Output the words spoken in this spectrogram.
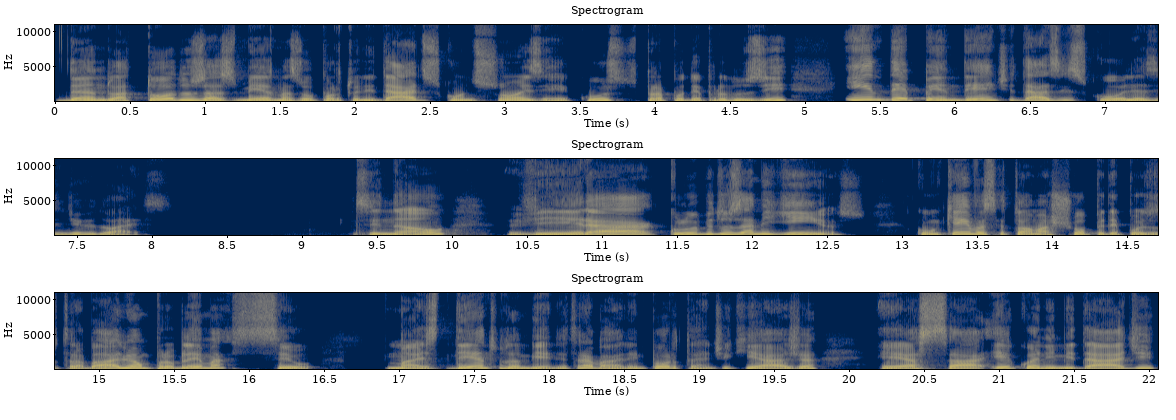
dando a todos as mesmas oportunidades, condições e recursos para poder produzir, independente das escolhas individuais. Senão, vira clube dos amiguinhos. Com quem você toma chopp depois do trabalho é um problema seu. Mas dentro do ambiente de trabalho é importante que haja essa equanimidade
